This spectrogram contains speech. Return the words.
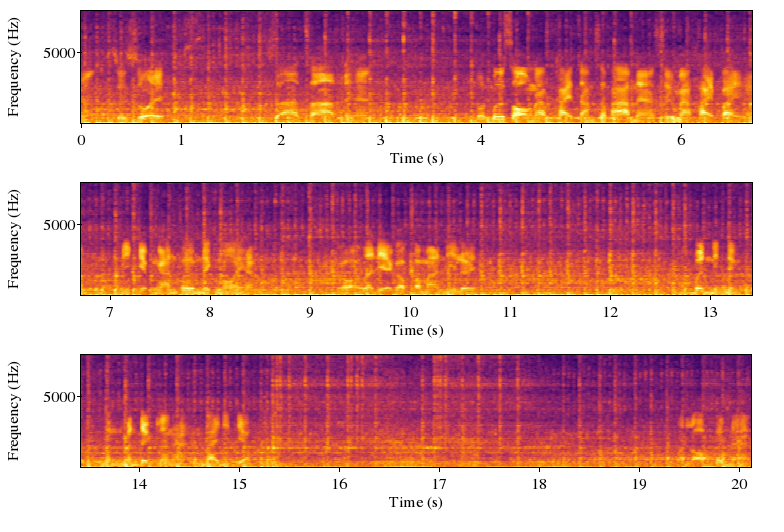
นะสวยๆสะอาดสะอาดเลยฮะรถมือสองนะครับขายตามสภาพนะ ซื้อมาขายไปครับ มีเก็บงานเพิ่มเล็กน้อยฮะก็รายละเอียดก็ประมาณนี้เลย เบิ้ลนิดนึงมันมันดึกแล้วนะฮะได้นิดเดียววัดรอบขึ้นนะฮะ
